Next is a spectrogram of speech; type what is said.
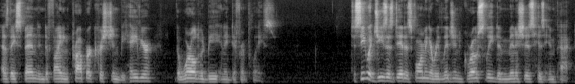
as they spend in defining proper Christian behavior, the world would be in a different place. To see what Jesus did as forming a religion grossly diminishes his impact.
